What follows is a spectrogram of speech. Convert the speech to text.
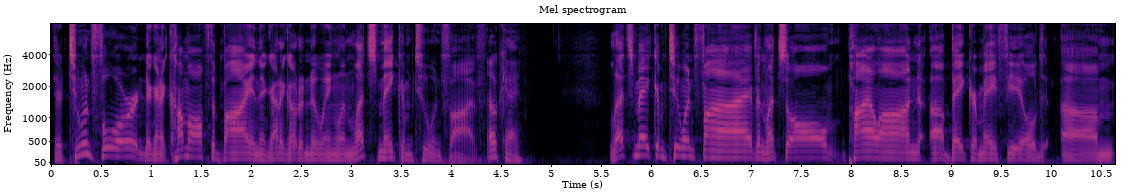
They're two and four. And They're going to come off the bye and they're going to go to New England. Let's make them two and five. Okay. Let's make them two and five, and let's all pile on uh, Baker Mayfield um,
